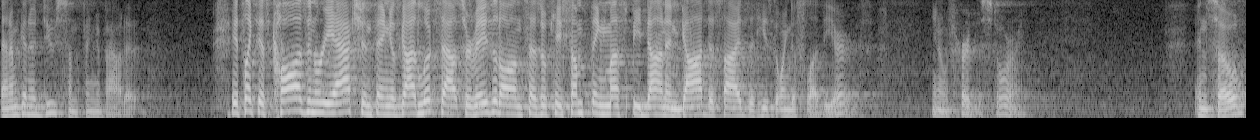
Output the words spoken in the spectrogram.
then I'm going to do something about it. It's like this cause and reaction thing as God looks out, surveys it all, and says, okay, something must be done, and God decides that He's going to flood the earth. You know, we've heard the story. And so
